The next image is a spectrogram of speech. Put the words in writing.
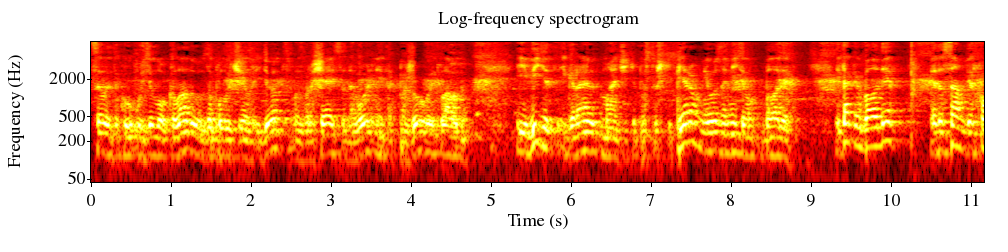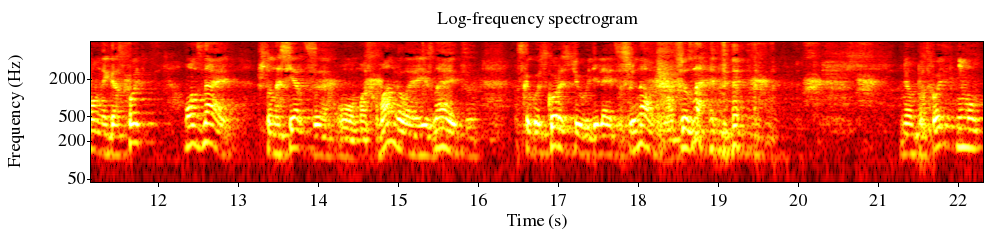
целый такой узелок ладу заполучил, идет, возвращается довольный, так пожевывает ладу. И видит, играют мальчики-пастушки. Первым его заметил Баладев. И так как Баладев – это сам Верховный Господь, он знает, что на сердце у Махмангала и знает, с какой скоростью выделяется слюна. Он все знает. И он подходит к нему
